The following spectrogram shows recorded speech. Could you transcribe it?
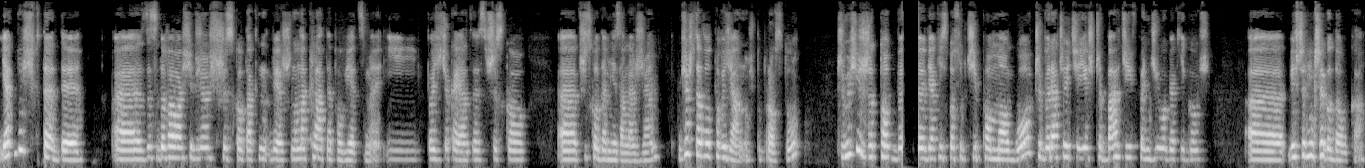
Jakbyś wtedy e, zdecydowała się wziąć wszystko tak, wiesz, no na klatę powiedzmy i powiedzieć, okej, ale to jest wszystko, e, wszystko ode mnie zależy. Wziąć za to odpowiedzialność po prostu. Czy myślisz, że to by w jakiś sposób ci pomogło, czy by raczej cię jeszcze bardziej wpędziło w jakiegoś e, jeszcze większego dołka?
